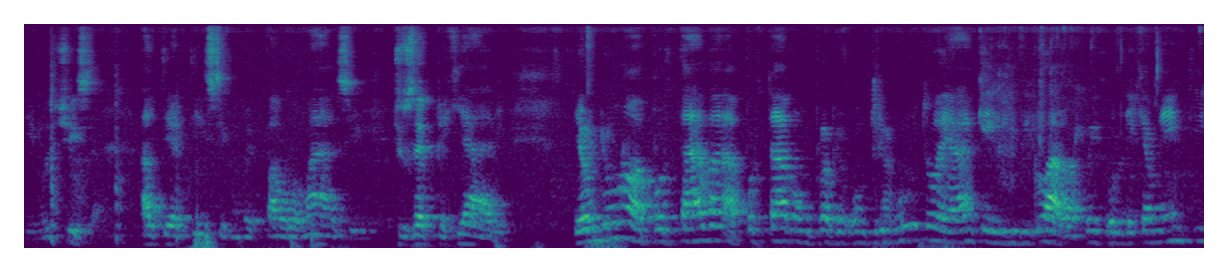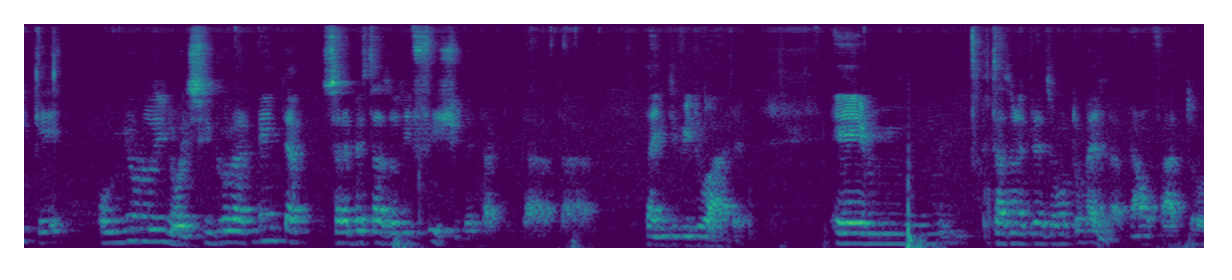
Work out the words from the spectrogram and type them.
di musicista, altri artisti come Paolo Masi, Giuseppe Chiari e ognuno apportava, apportava un proprio contributo e anche individuava quei collegamenti che ognuno di noi singolarmente sarebbe stato difficile da, da, da, da individuare. E, ehm, è stata un'esperienza molto bella, abbiamo fatto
